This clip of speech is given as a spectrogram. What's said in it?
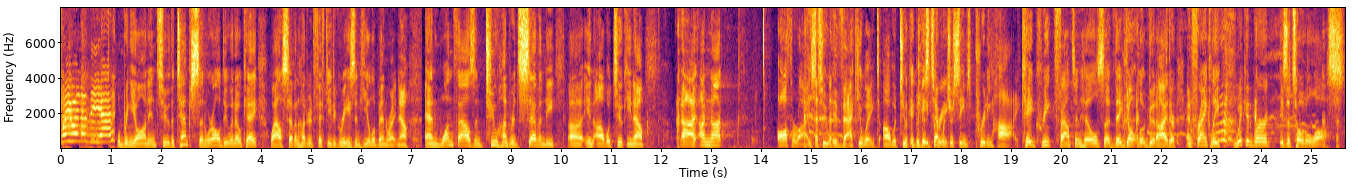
Muy buenos días. We'll bring you on into the temps, and we're all doing okay. Wow, 750 degrees in Gila Bend right now, and 1,270 uh, in Ahwatukee. Now, now I, I'm not authorized to evacuate Ahwatukee, but this Cade temperature seems pretty high. Cave Creek, Fountain Hills, uh, they don't look good either. And frankly, Wickenburg is a total loss.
